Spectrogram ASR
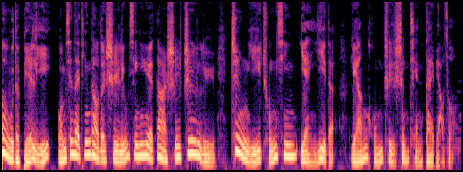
错误的别离。我们现在听到的是流行音乐大师之旅郑怡重新演绎的梁鸿志生前代表作。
